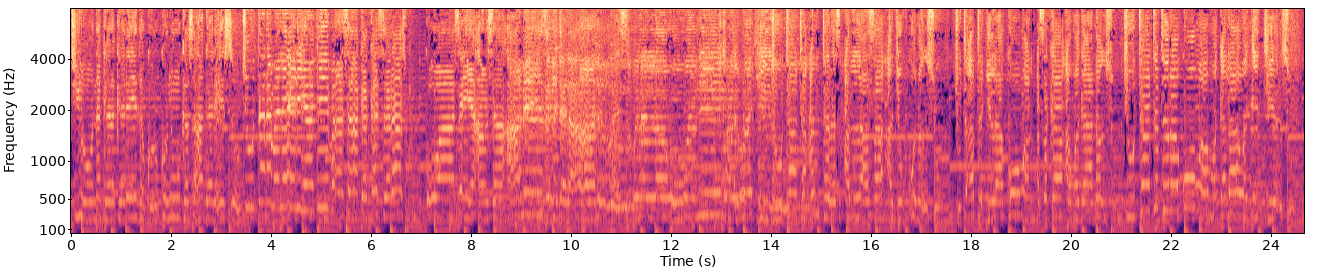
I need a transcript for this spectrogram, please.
ciwo na karkare da kurkunu kasa gare su, cutar malaria fiba sa ka kasara su, kowa sai ya amsa amin zai jalalu. hasbunallahu wa ni'mal wakil. Cuta ta Allah sa a jikunansu. Cuta ta gila koma a saka a maganansu. Cuta ta tira koma makalawa ijiyarsu.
